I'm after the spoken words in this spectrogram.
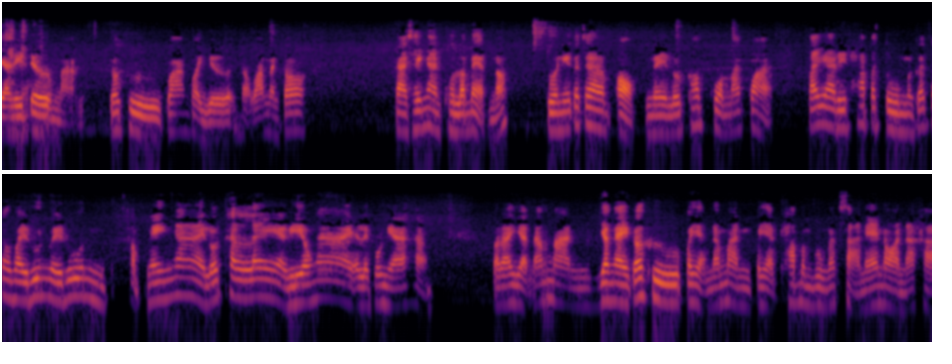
ยาริเดิมอะก็คือกว้างกว่าเยอะ แต่ว่ามันก็ การใช้งานคนละแบบเนาะตัวนี้ก็จะออกในรถครอบครัวมากกว่าถ้ายาริสห้าประตูมันก็จะวัยรุ่นวัยรุ่นขับง่ายๆ รถคันแรกเลี้ยวง่าย อะไรพวกนี้ค่ะ ประหยัดน้ำมันยังไงก็คือประหยัดน้ำมันประหยัดค่าบำรุงรักษาแน่นอนนะคะ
